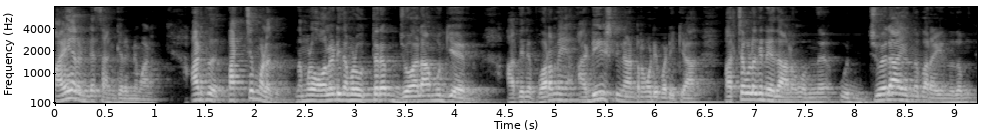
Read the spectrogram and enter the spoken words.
പയറിന്റെ സങ്കരണമാണ് അടുത്തത് പച്ചമുളക്. നമ്മൾ ഓൾറെഡി നമ്മുടെ ഉത്തരം ജ്വാലാമുഖിയായിരുന്നു. അതിന് പുറമെ അഡീഷണൽ രണ്ടെണ്ണം കൂടി പഠിക്കുക. പച്ചമുളകിന്റെ ഏതാണ്? ഒന്ന് ഉജ്ജ്വല എന്ന് പറയുന്നതും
